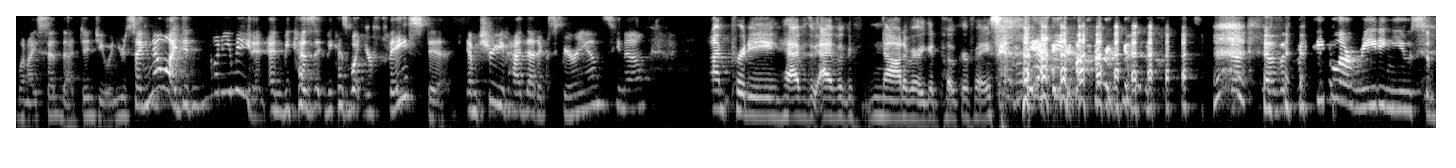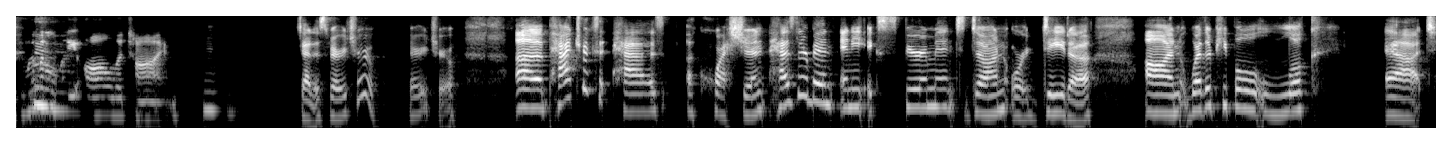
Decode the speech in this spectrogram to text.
when I said that, did you?" And you're saying, "No, I didn't." What do you mean? And, and because because what your face did. I'm sure you've had that experience. You know. I'm pretty have I have a not a very good poker face. yeah, yeah, but people are reading you subliminally all the time. That is very true. Very true. Uh, Patrick has a question. Has there been any experiment done or data on whether people look at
